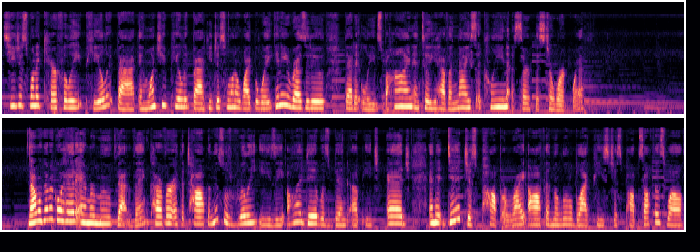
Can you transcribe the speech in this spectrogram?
So you just wanna carefully peel it back. And once you peel it back, you just wanna wipe away any residue that it leaves behind until you have a nice clean surface to work with. Now we're going to go ahead and remove that vent cover at the top and this was really easy. All I did was bend up each edge and it did just pop right off and the little black piece just pops off as well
